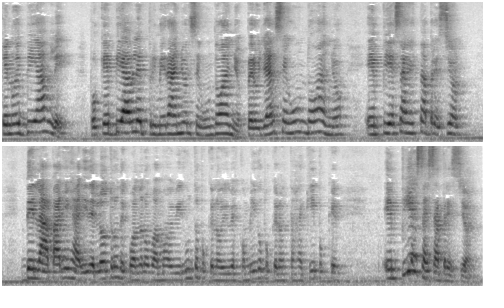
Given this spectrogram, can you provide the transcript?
que no es viable, porque es viable el primer año, el segundo año, pero ya el segundo año empieza esta presión de la pareja y del otro de cuándo nos vamos a vivir juntos, porque no vives conmigo, porque no estás aquí, porque empieza esa presión.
